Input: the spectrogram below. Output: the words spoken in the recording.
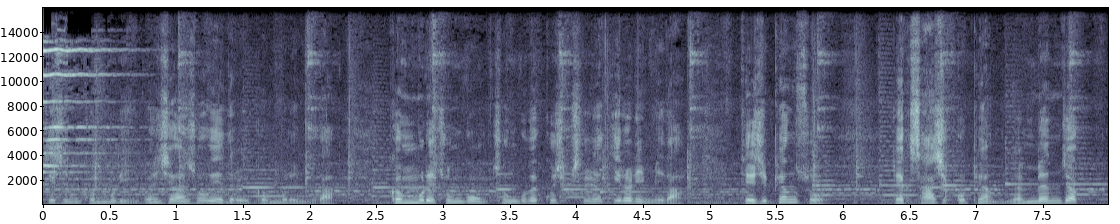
계시는 건물이 이번 시간 소개해드릴 건물입니다. 건물의 준공 1997년 1월입니다. 대지 평수 149평, 연면적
